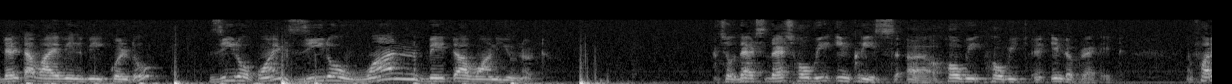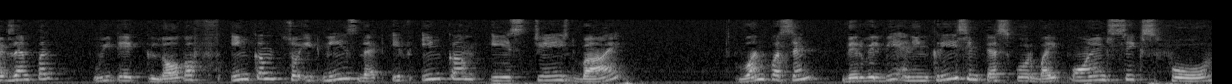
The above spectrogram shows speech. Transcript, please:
Delta y will be equal to 0.01 beta 1 unit. So that's that's how we increase, uh, how we how we interpret it. For example, we take log of income. So it means that if income is changed by 1% there will be an increase in test score by 0.642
